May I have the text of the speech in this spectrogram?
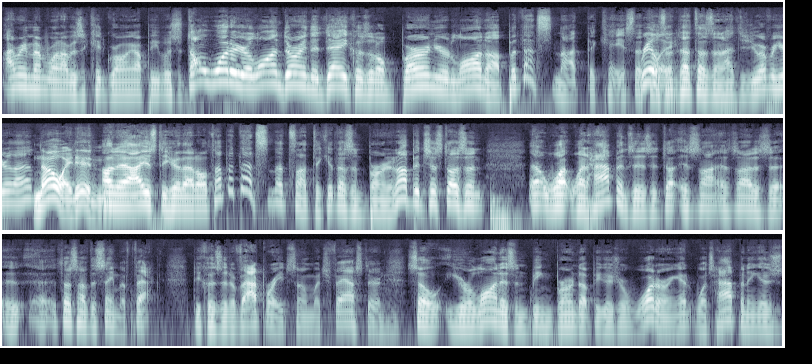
I remember when I was a kid growing up, people said, "Don't water your lawn during the day because it'll burn your lawn up." But that's not the case. That Really? Doesn't, that doesn't. Did you ever hear that? No, I didn't. Oh, I used to hear that all the time, but that's that's not the. It doesn't burn it up. It just doesn't. Uh, what what happens is it do, it's not it's not as uh, it, it doesn't have the same effect because it evaporates so much faster. Mm-hmm. So your lawn isn't being burned up because you're watering it. What's happening is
